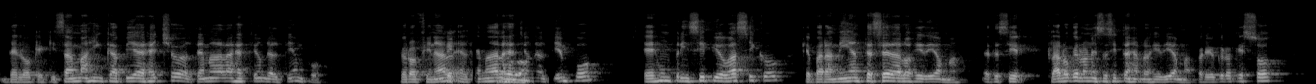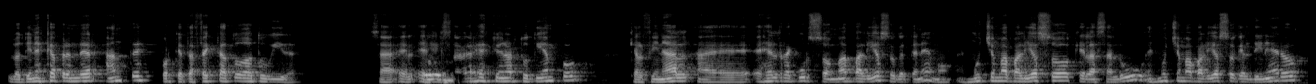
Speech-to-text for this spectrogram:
de lo que quizás más hincapié has hecho, el tema de la gestión del tiempo. Pero al final, el tema de la gestión del tiempo es un principio básico que para mí antecede a los idiomas. Es decir, claro que lo necesitas en los idiomas, pero yo creo que eso lo tienes que aprender antes porque te afecta a toda tu vida. O sea, el, saber gestionar tu tiempo, que al final eh, es el recurso más valioso que tenemos. Es mucho más valioso que la salud, es mucho más valioso que el dinero,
